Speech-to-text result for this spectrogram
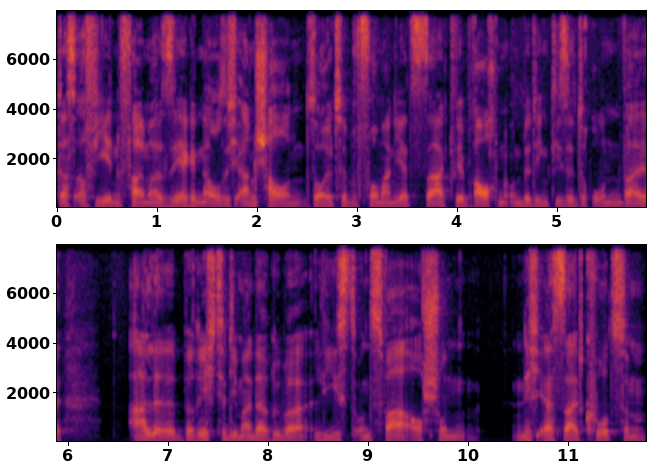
das auf jeden Fall mal sehr genau sich anschauen sollte, bevor man jetzt sagt, wir brauchen unbedingt diese Drohnen, weil alle Berichte, die man darüber liest, und zwar auch schon nicht erst seit kurzem,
